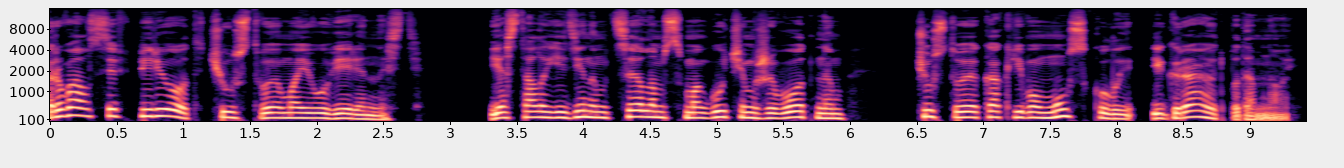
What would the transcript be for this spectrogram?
рвался вперед, чувствуя мою уверенность. Я стала единым целым с могучим животным, чувствуя, как его мускулы играют подо мной.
